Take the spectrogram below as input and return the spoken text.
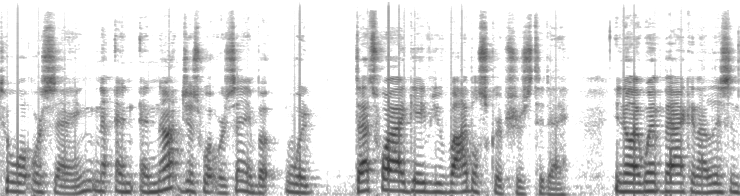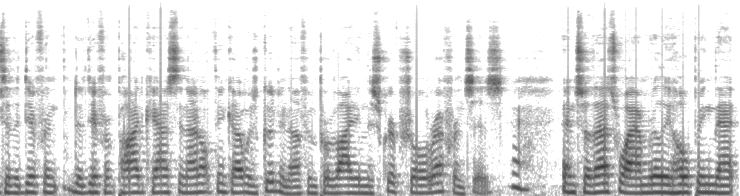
to what we're saying and and not just what we're saying but would that's why I gave you Bible scriptures today. You know, I went back and I listened to the different the different podcasts and I don't think I was good enough in providing the scriptural references. Hmm. And so that's why I'm really hoping that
